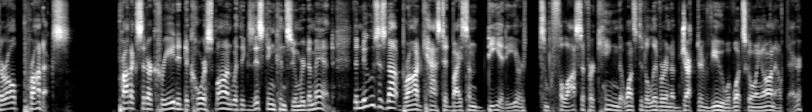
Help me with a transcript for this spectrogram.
they're all products. Products that are created to correspond with existing consumer demand. The news is not broadcasted by some deity or some philosopher king that wants to deliver an objective view of what's going on out there.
